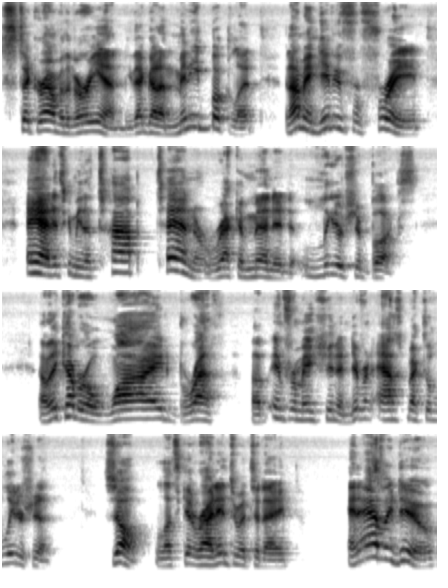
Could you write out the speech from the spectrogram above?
stick around for the very end because I've got a mini booklet that I'm going to give you for free, and it's going to be the top 10 recommended leadership books. Now, they cover a wide breadth of information and different aspects of leadership. So, let's get right into it today. And as we do,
